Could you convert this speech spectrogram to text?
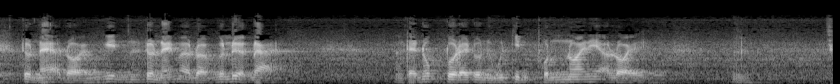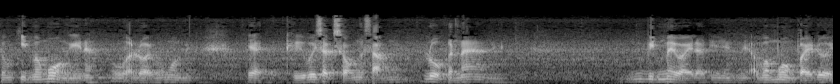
ๆต้นไหนอร่อยมันกินต้นไหนไม่อร่อยมันก็เลือกได้ แต่นกตัวใดตัวหนึ่ง มันกินผลน้อยนี่อร่อยชมกินมะม่วงอย่างนี้นะโอ้อร่อยมะม่วงนี่แต่ถือไปสักสองสามลูกกันหน้าบินไม่ไหวแล้วที่ยังเอามะม่วงไปด้วย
